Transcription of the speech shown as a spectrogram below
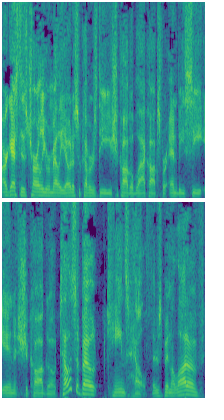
Our guest is Charlie Roumeliotis, who covers the Chicago Blackhawks for NBC in Chicago. Tell us about Kane's health. There's been a lot of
